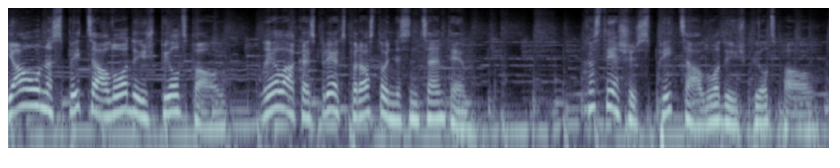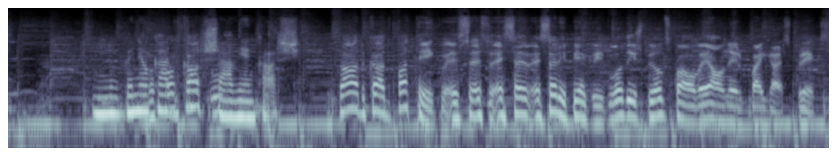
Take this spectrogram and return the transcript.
Jauna spicā lodīšu pildspalva. Lielākais prieks par 80 centiem. Kas tieši ir spicā lodīšu pildspalva? Nu, gan jau Nu, kāda foršā vienkārši. Tāda, kāda patīk. Es, es, es, es arī piekrītu. Lodīšu pildspalva jau ir baigājis prieks.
